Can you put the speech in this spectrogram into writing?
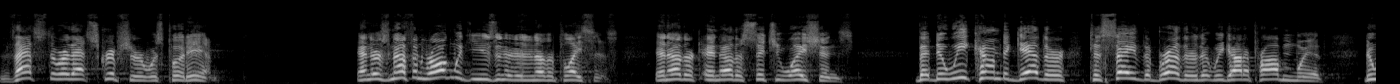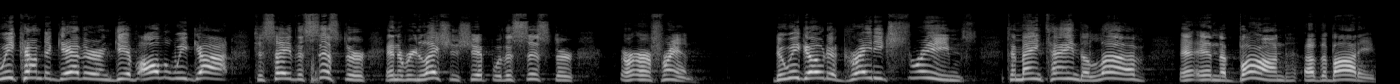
that's where that scripture was put in. And there's nothing wrong with using it in other places, in other, in other situations. But do we come together to save the brother that we got a problem with? Do we come together and give all that we got to save the sister in a relationship with a sister or a friend? Do we go to great extremes to maintain the love and the bond of the body,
